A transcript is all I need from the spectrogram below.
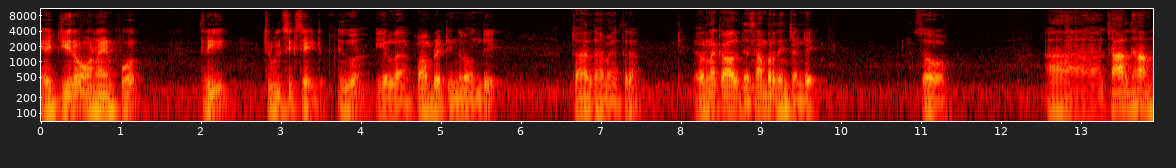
Eight zero one nine four three triple six eight. ఇదిగో వీళ్ళ పాంప్లెట్ ఇందులో ఉంది. చార్ధామ్ యాత్ర. ఎవరైనా కావాలితే సంప్రదించండి. సో చార్ధామ్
